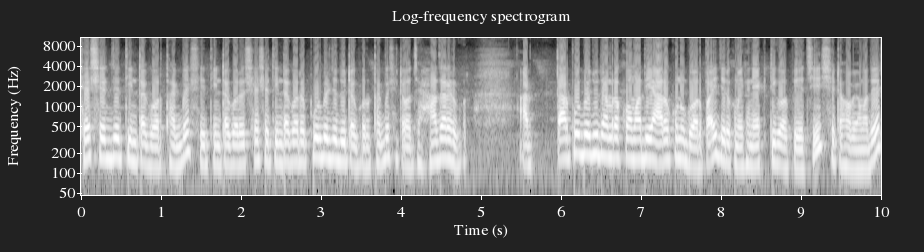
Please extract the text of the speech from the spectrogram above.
শেষের যে তিনটা গড় থাকবে, সেই তিনটা গড়ের শেষে তিনটা গড়ের পূর্বের যে দুইটা গড় থাকবে, সেটা হচ্ছে হাজারের গড়। আর তার পূর্বে যদি আমরা কমা দিয়ে আরও কোনো গড় পাই, যেরকম এখানে একটি গড় পেয়েছি, সেটা হবে আমাদের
